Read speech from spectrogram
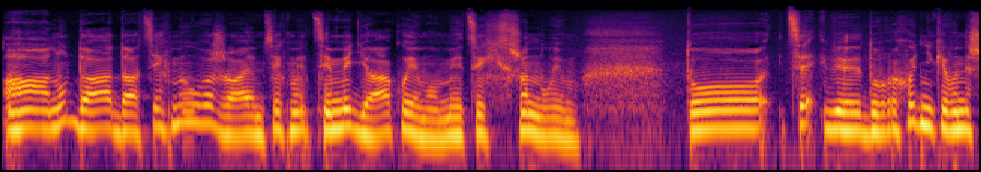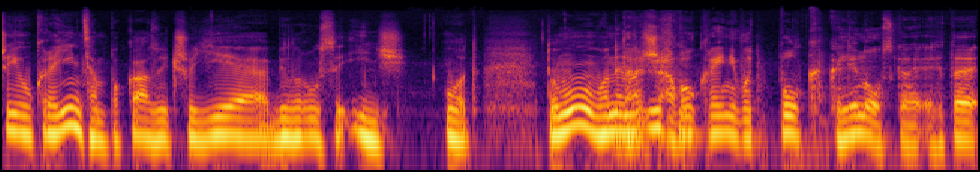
А ну да, да, цих ми вважаємо, цих ми цим ми дякуємо, ми цих шануємо то це е, доброходники вони ще й українцям показують, що є білоруси інші. От. Тому вони Дальше, їх... А в Україні вот полк Каліновська это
